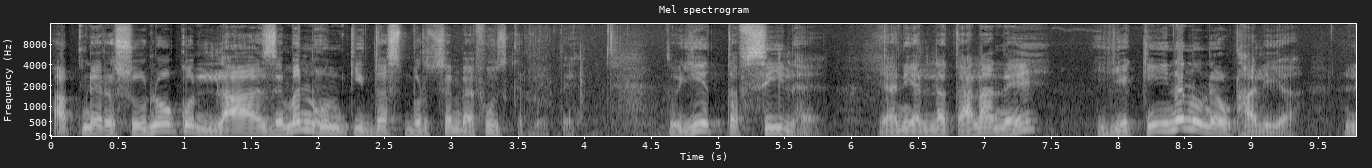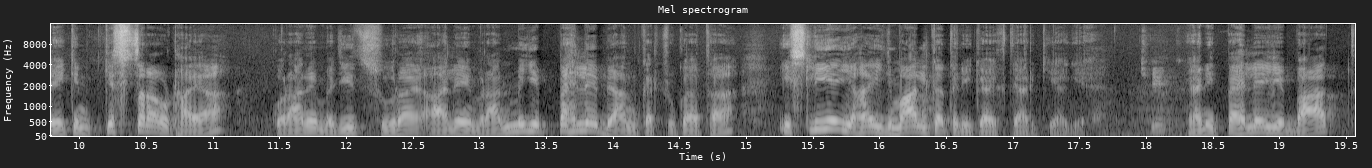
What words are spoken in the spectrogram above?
اپنے رسولوں کو لازماً ان کی دست برد سے محفوظ کر دیتے ہیں۔ تو یہ تفصیل ہے۔ یعنی اللہ تعالیٰ نے یقیناً انہیں اٹھا لیا لیکن کس طرح اٹھایا؟ قرآن مجید سورہ آل عمران میں یہ پہلے بیان کر چکا تھا اس لیے یہاں اجمال کا طریقہ اختیار کیا گیا ہے۔ یعنی پہلے یہ بات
